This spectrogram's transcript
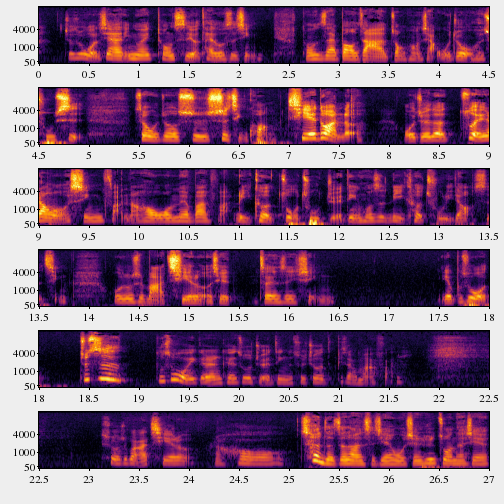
就是我现在因为同时有太多事情同时在爆炸的状况下，我就会出事，所以我就是视情况切断了。我觉得最让我心烦，然后我没有办法立刻做出决定或是立刻处理掉的事情。我就是把它切了，而且这件事情也不是我，就是不是我一个人可以做决定，所以就比较麻烦。所以我就把它切了，然后趁着这段时间，我先去做那些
